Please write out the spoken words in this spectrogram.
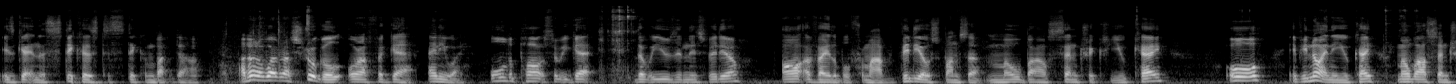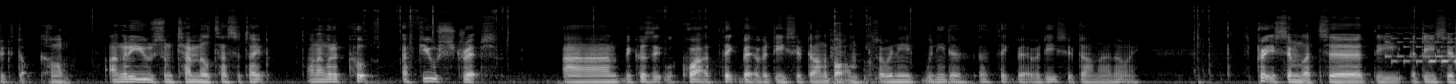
is getting the stickers to stick them back down. I don't know whether I struggle or I forget. Anyway, all the parts that we get that we use in this video are available from our video sponsor, Mobile Sentrix UK, or if you're not in the UK, mobilesentrix.com. I'm going to use some 10mm Tesa tape and I'm going to cut a few strips and because it was quite a thick bit of adhesive down the bottom so we need we need a, a thick bit of adhesive down there don't we? It's pretty similar to the adhesive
